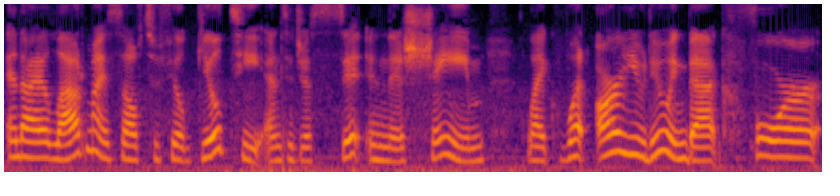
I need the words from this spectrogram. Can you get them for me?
And I allowed myself to feel guilty and to just sit in this shame like, what are you doing, Beck, for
